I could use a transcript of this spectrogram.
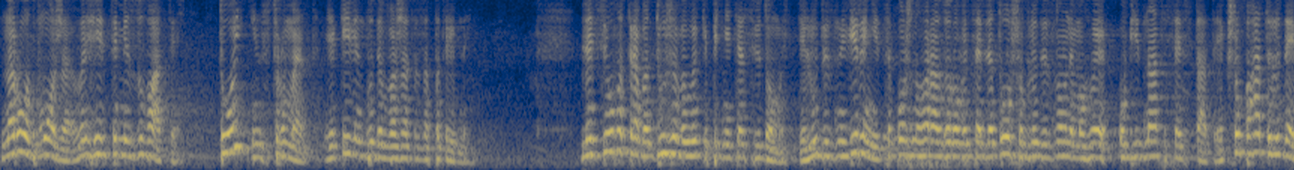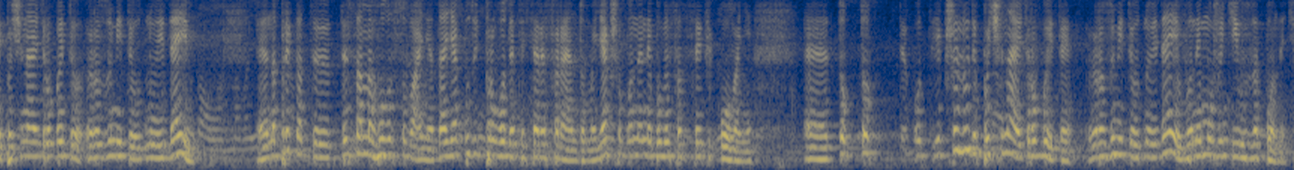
народ може легітимізувати той інструмент, який він буде вважати за потрібний. Для цього треба дуже велике підняття свідомості. Люди зневірені, це кожного разу робиться для того, щоб люди знову не могли об'єднатися і встати. Якщо багато людей починають робити розуміти одну ідею, наприклад, е, те саме голосування, да, як будуть проводитися референдуми, як щоб вони не були фальсифіковані. Е, Тобто, от якщо люди починають робити розуміти одну ідею, вони можуть її узаконити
